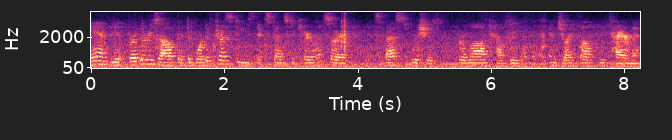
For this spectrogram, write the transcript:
And be it further resolved that the Board of Trustees extends to Carolyn Sawyer its best wishes for a long, healthy, and joyful retirement.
